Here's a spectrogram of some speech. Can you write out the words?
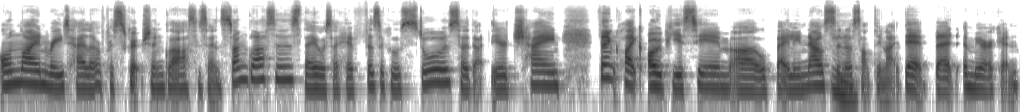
online retailer of prescription glasses and sunglasses. They also have physical stores, so that they're a chain. Think like OPSM uh, or Bailey Nelson or Mm. something like that, but American.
